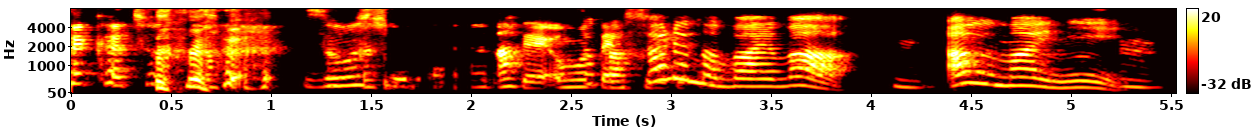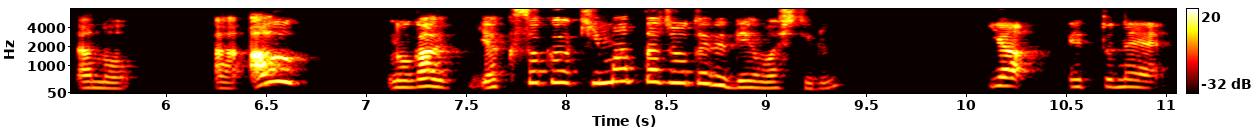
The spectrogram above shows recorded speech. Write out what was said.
なんかちょっと、どうしようかなって思そったりする。春の場合は、うん会う前に、うんあの、あ、会うのが約束が決まった状態で電話してる？いや、えっとね、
